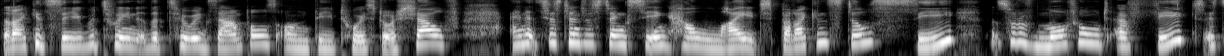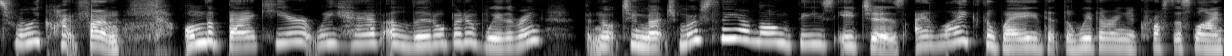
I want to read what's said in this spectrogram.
that I could see between the two examples on the toy store shelf. And it's just interesting seeing how light, but I can still see that sort of mottled effect. It's really quite fun. On the back here, we have a little bit of weathering, but not too much, mostly along these edges. I like the way that the weathering across this line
